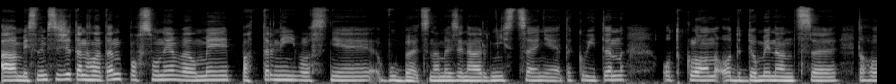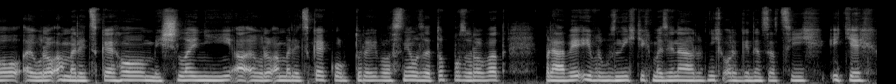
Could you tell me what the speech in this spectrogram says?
A myslím si, si, že tenhle ten posun je velmi patrný vlastně vůbec na mezinárodní scéně. Takový ten odklon od dominance toho euroamerického myšlení a euroamerické kultury. Vlastně lze to pozorovat právě i v různých těch mezinárodních organizacích, i těch,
